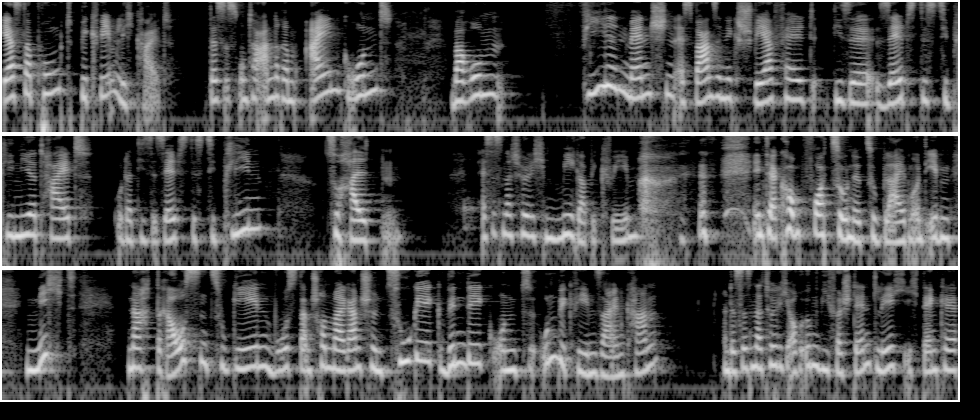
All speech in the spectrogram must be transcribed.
erster Punkt Bequemlichkeit. Das ist unter anderem ein Grund, warum vielen Menschen es wahnsinnig schwer fällt, diese Selbstdiszipliniertheit oder diese Selbstdisziplin zu halten es ist natürlich mega bequem, in der Komfortzone zu bleiben und eben nicht nach draußen zu gehen, wo es dann schon mal ganz schön zugig, windig und unbequem sein kann. Und das ist natürlich auch irgendwie verständlich. Ich denke,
